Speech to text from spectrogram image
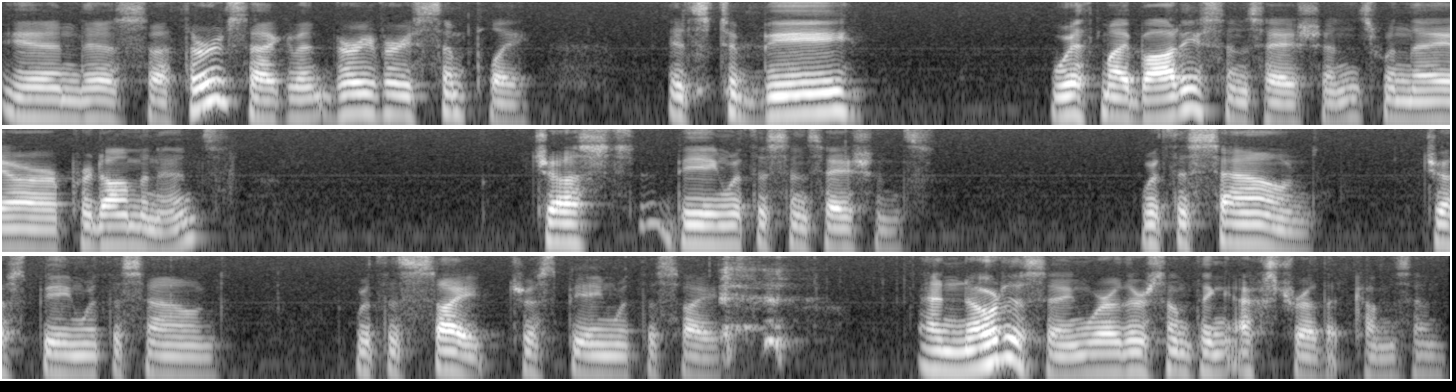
in this uh, third segment very, very simply. It's to be with my body sensations when they are predominant just being with the sensations, with the sound, just being with the sound, with the sight, just being with the sight, and noticing where there's something extra that comes in.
